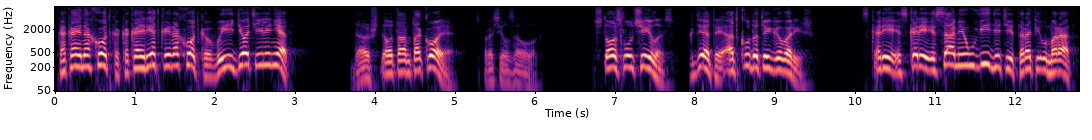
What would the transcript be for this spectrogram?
Какая находка, какая редкая находка! Вы идете или нет?» «Да что там такое?» — спросил зоолог. «Что случилось? Где ты? Откуда ты говоришь?» «Скорее, скорее, сами увидите!» – торопил Марат.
